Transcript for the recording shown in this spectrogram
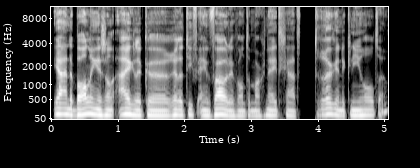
ja, en de behandeling is dan eigenlijk uh, relatief eenvoudig, want de magneet gaat terug in de knieholte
